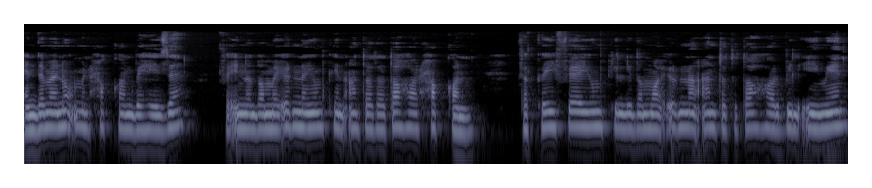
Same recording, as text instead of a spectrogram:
عندما نؤمن حقا بهذا فإن ضمائرنا يمكن أن تتطهر حقا. فكيف يمكن لضمائرنا أن تتطهر بالإيمان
